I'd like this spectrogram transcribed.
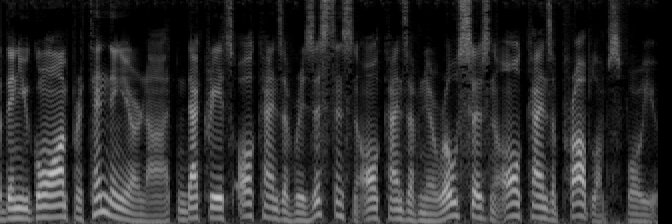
but then you go on pretending you're not and that creates all kinds of resistance and all kinds of neurosis and all kinds of problems for you.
